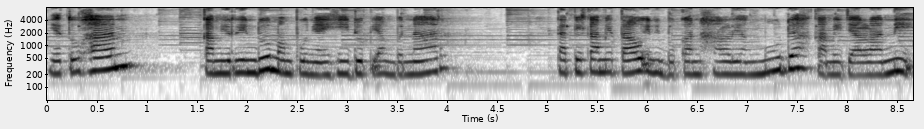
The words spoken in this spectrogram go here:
Ya Tuhan, kami rindu mempunyai hidup yang benar, tapi kami tahu ini bukan hal yang mudah kami jalani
